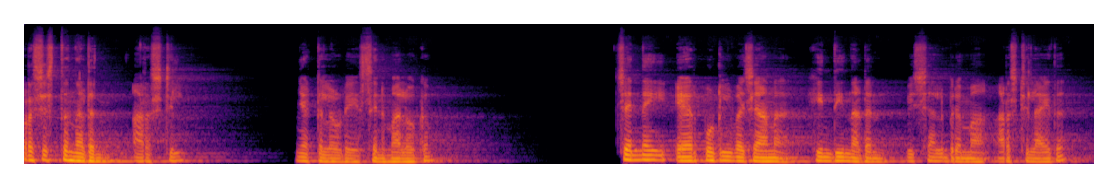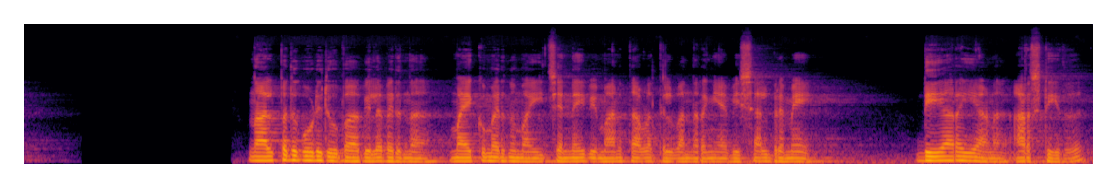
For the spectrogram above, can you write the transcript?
പ്രശസ്ത നടൻ അറസ്റ്റിൽ ഞെട്ടലോടെ സിനിമാ ലോകം. ചെന്നൈ എയർപോർട്ടിൽ വച്ചാണ് ഹിന്ദി നടൻ വിശാൽ ബ്രഹ്മ അറസ്റ്റിലായത്. നാൽപ്പത് കോടി രൂപ വില വരുന്ന മയക്കുമരുന്നുമായി ചെന്നൈ വിമാനത്താവളത്തിൽ വന്നിറങ്ങിയ വിശാൽ ബ്രഹ്മയെ ഡി ആർ ഐ ആണ് അറസ്റ്റ് ചെയ്തത്.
